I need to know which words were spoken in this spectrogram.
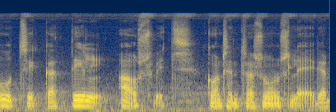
utskickade till Auschwitz koncentrationsläger.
